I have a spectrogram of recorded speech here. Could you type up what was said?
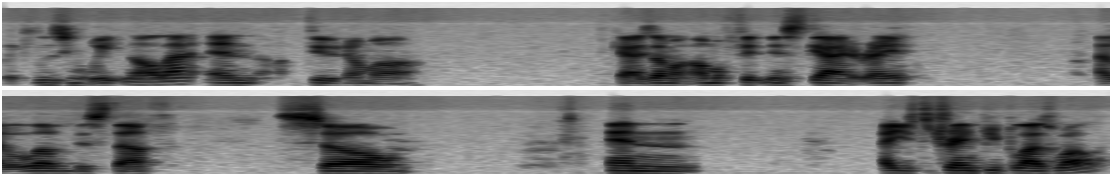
like losing weight and all that. And dude, I'm a guys, I'm a, I'm a fitness guy, right? I love this stuff. So, and I used to train people as well,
